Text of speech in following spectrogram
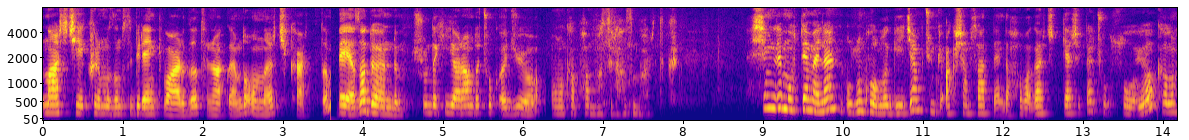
Nar çiçeği kırmızımsı bir renk vardı tırnaklarımda. Onları çıkarttım. Beyaza döndüm. Şuradaki yaram da çok acıyor. Onun kapanması lazım artık. Şimdi muhtemelen uzun kollu giyeceğim. Çünkü akşam saatlerinde hava ger- gerçekten çok soğuyor. Bakalım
